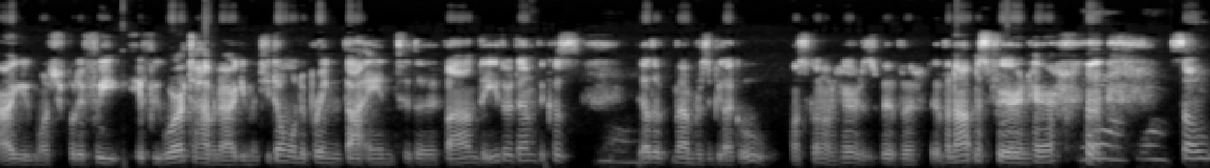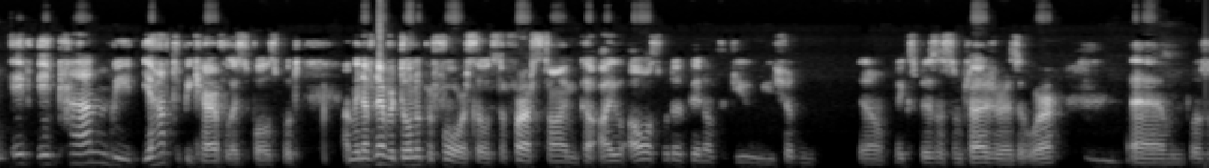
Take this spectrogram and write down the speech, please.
argue much. But if we if we were to have an argument, you don't want to bring that into the band either, then because yeah. the other members would be like, "Oh, what's going on here? There's a bit of a bit of an atmosphere in here." yeah, yeah. So it, it can be, you have to be careful, I suppose. But I mean, I've never done it before, so it's the first time. I always would have been of the view you shouldn't, you know, mix business and pleasure, as it were. Um, but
